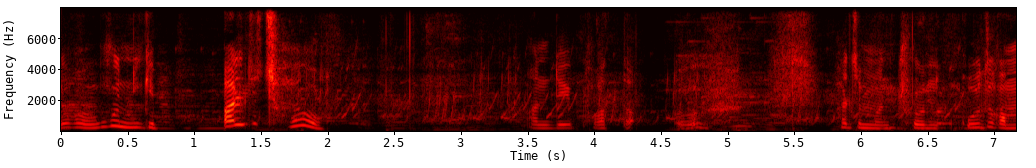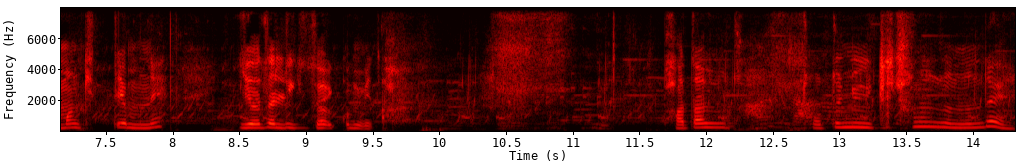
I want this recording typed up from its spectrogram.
얘가 은근 이게 빨리 쳐요. 안 돼, 박았다. 어. 하지만 전 골드가 안 많기 때문에 이어달리기도 할 겁니다. 바다 요정 어떤 형이 추천해줬는데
